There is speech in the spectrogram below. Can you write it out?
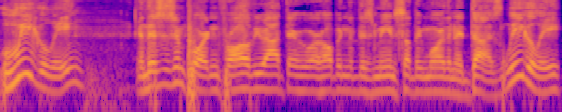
legally, and this is important for all of you out there who are hoping that this means something more than it does. Legally,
